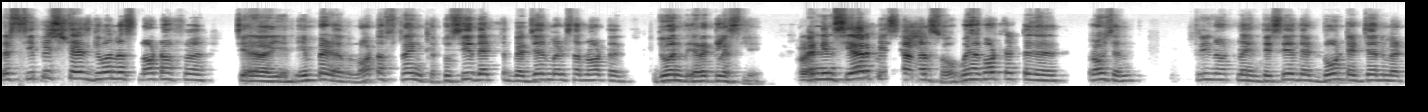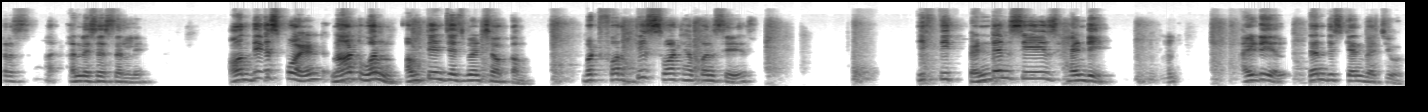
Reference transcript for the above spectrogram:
That CPC has given us lot of uh, a lot of strength to see that the measurements are not uh, given recklessly. Right. And in CRPC also, we have got that uh, provision 309. They say that don't adjourn matters unnecessarily. On this point, not one umpteen judgments have come. But for this, what happens is, if the pendency is handy, mm-hmm. ideal, then this can be achieved.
